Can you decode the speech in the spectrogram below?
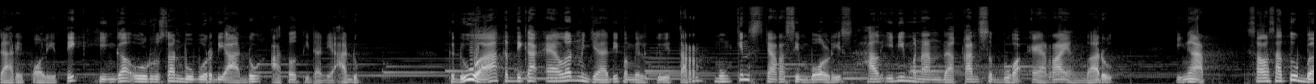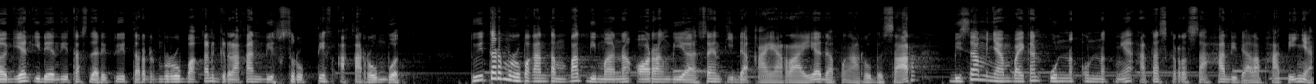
dari politik hingga urusan bubur diaduk atau tidak diaduk. Kedua, ketika Elon menjadi pemilik Twitter, mungkin secara simbolis hal ini menandakan sebuah era yang baru. Ingat, salah satu bagian identitas dari Twitter merupakan gerakan disruptif akar rumput. Twitter merupakan tempat di mana orang biasa yang tidak kaya raya dan pengaruh besar bisa menyampaikan unek-uneknya atas keresahan di dalam hatinya.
